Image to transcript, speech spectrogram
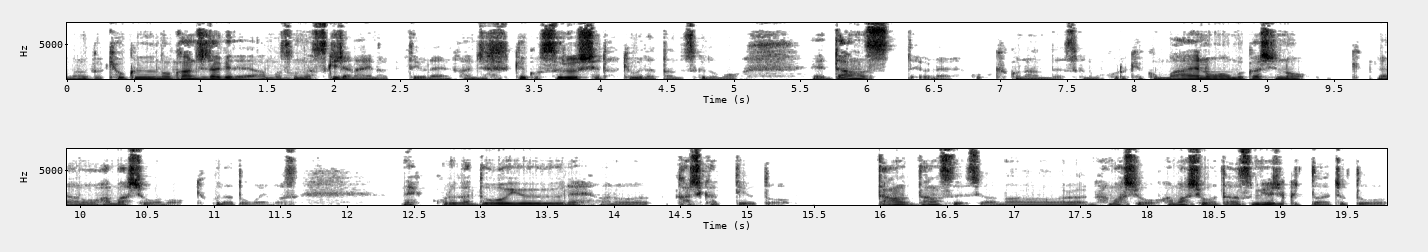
なんか曲の感じだけであんまそんな好きじゃないなっていうね、感じで 結構スルーしてた曲だったんですけども、えダンスっていうね、こう曲なんですけども、これ結構前の昔の、あの、浜省の曲だと思います。ね、これがどういうね、あの、歌詞かっていうと、ダンダンスですよ。あの、浜省。浜省はダンスミュージックとはちょっと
